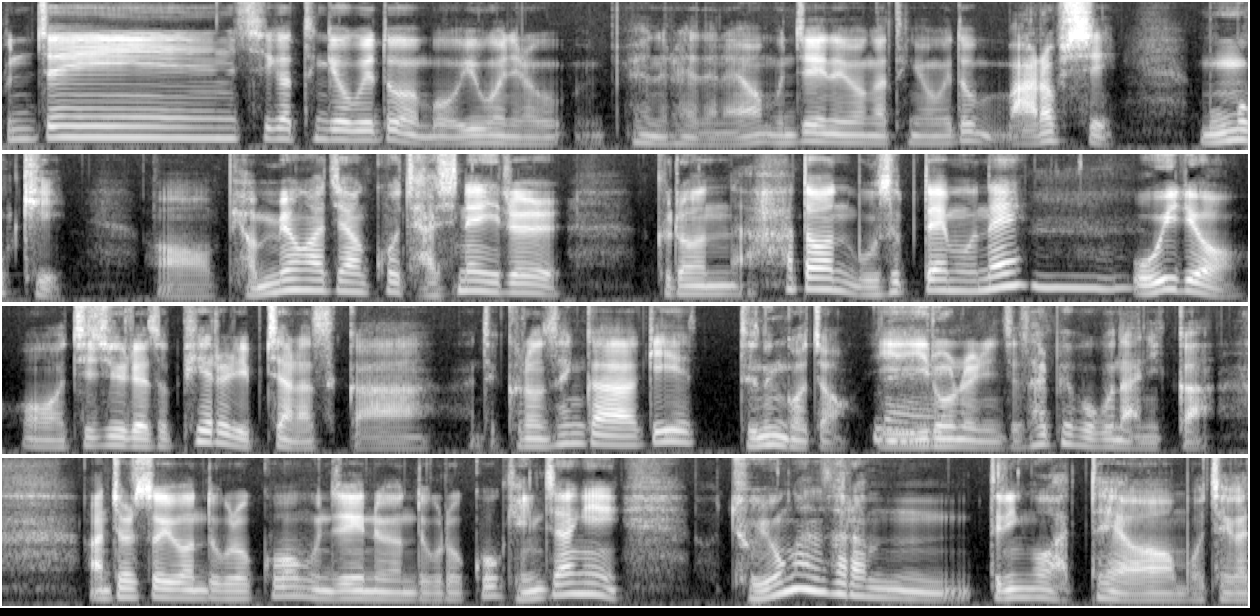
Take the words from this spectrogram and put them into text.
문재인 씨 같은 경우에도 뭐 의원이라고 표현을 해야 되나요? 문재인 의원 같은 경우에도 말없이 묵묵히 어, 변명하지 않고 자신의 일을 그런 하던 모습 때문에 음. 오히려 어, 지지율에서 피해를 입지 않았을까 이제 그런 생각이 드는 거죠. 네. 이 이론을 이제 살펴보고 나니까 안철수 의원도 그렇고 문재인 의원도 그렇고 굉장히 조용한 사람들인 것 같아요. 뭐 제가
